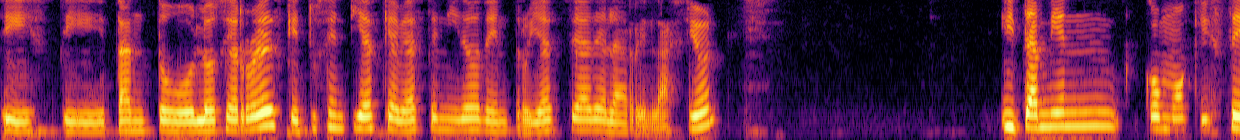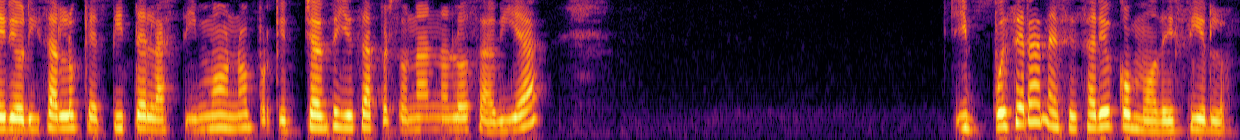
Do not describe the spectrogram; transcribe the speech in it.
este tanto los errores que tú sentías que habías tenido dentro ya sea de la relación y también como que exteriorizar lo que a ti te lastimó, ¿no? Porque chance y esa persona no lo sabía. Y pues era necesario como decirlo.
